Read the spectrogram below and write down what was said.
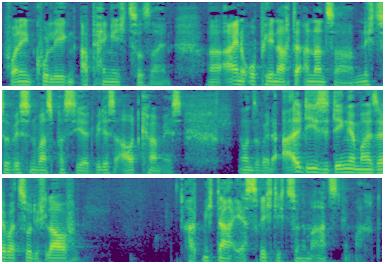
von den Kollegen abhängig zu sein, äh, eine OP nach der anderen zu haben, nicht zu wissen, was passiert, wie das Outcome ist und so weiter. All diese Dinge mal selber zu durchlaufen, hat mich da erst richtig zu einem Arzt gemacht.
